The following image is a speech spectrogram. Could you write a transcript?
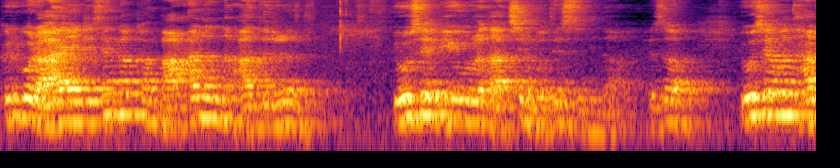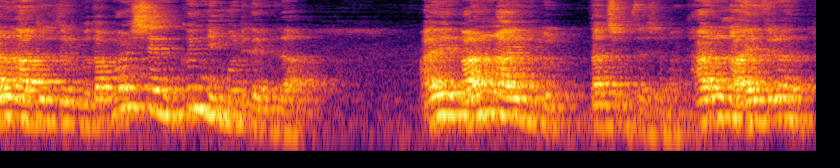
그리고 라헬이 생각한 많은 아들은 요셉 이후로 낳지를 못했습니다. 그래서 요셉은 다른 아들들보다 훨씬 큰 인물이 됩니다. 아예 많은 아이들도 낳지 못하지만 다른 아이들은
